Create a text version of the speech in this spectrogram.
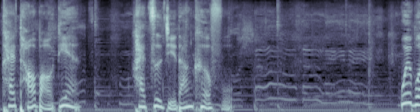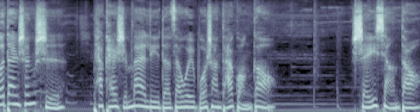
开淘宝店。还自己当客服。微博诞生时，他开始卖力的在微博上打广告。谁想到，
